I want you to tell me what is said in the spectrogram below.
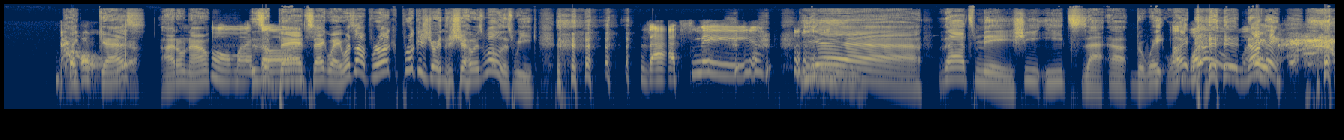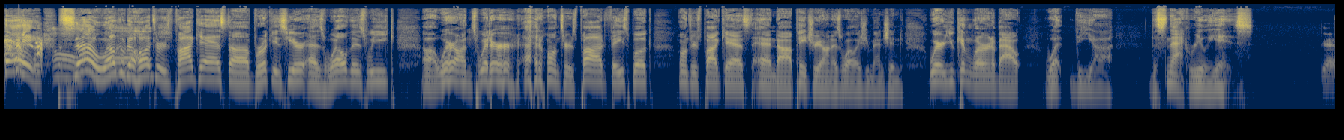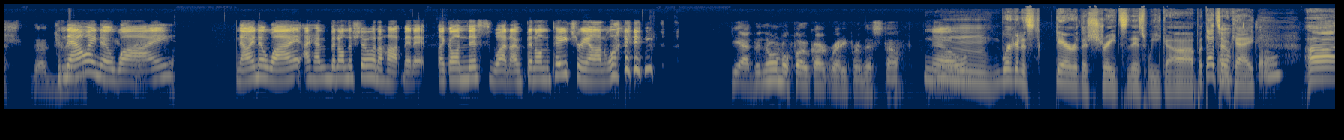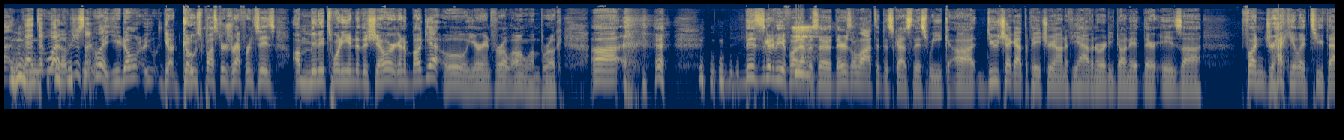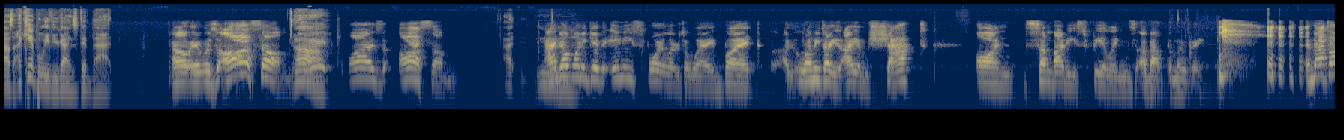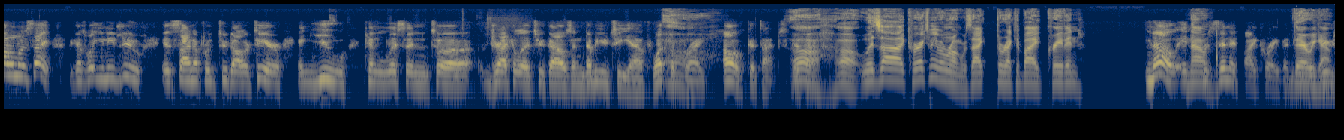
I Oh, guess. I don't know. Oh my god. This god. is a bad segue. What's up, Brooke? Brooke has joined the show as well this week. That's me. yeah, that's me. She eats that. Uh, but wait, what? whoa. Nothing. hey, Oh so welcome to gosh. Haunters Podcast. Uh, Brooke is here as well this week. Uh, we're on Twitter at Haunters Pod, Facebook Haunters Podcast, and uh, Patreon as well as you mentioned, where you can learn about what the uh, the snack really is. Yes. The now I know why. Now I know why I haven't been on the show in a hot minute. Like on this one, I've been on the Patreon one. Yeah, the normal folk aren't ready for this stuff. no. Mm, we're gonna scare the straights this week, uh, but that's Oh, okay. God. Uh, that, what? I'm just saying, what? You don't Ghostbusters references a minute twenty into the show are gonna bug you? Oh, you're in for a long one, Brooke. Uh, this is gonna be a fun episode. There's a lot to discuss this week. Uh, do check out the Patreon if you haven't already done it. There is uh, fun Dracula 2000. I can't believe you guys did that. Oh, it was awesome. Oh. It was awesome. I, I don't want to give any spoilers away, but let me tell you, I am shocked on somebody's feelings about the movie. and that's all I'm going to say because what you need to do is sign up for the $2 tier and you can listen to Dracula 2000 WTF. What the Oh. fright? Oh, good times. Good times. Oh, oh, was uh, correct me if I'm wrong. Was that directed by Craven? No, it's No. presented by Craven. There He we go.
